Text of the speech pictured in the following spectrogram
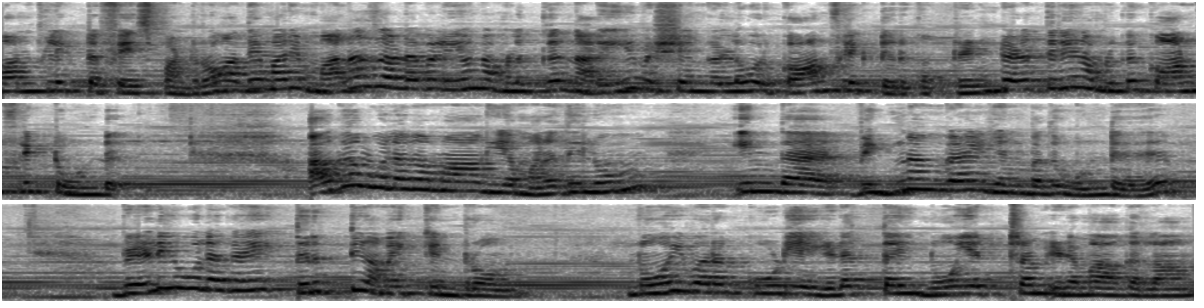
கான்ஃப்ளிக்டை ஃபேஸ் பண்ணுறோம் அதே மாதிரி மனதளவுலையும் நம்மளுக்கு நிறைய விஷயங்களில் ஒரு கான்ஃப்ளிக்ட் இருக்கும். ரெண்டு இடத்துலையும் நம்மளுக்கு கான்ஃப்ளிக்ட் உண்டு. அக உலகமாகிய மனதிலும் இந்த விக்னங்கள் என்பது உண்டு. வெளி உலகை திருத்தி அமைக்கின்றோம். நோய் வரக்கூடிய இடத்தை நோயற்றம் இடமாகலாம்.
